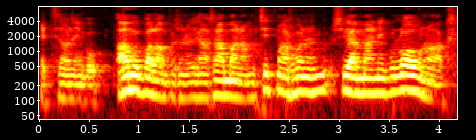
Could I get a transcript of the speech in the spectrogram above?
että se on niinku, aamupala on pysynyt ihan samana, mutta sitten mä oon ruvennut syömään niinku lounaaksi.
